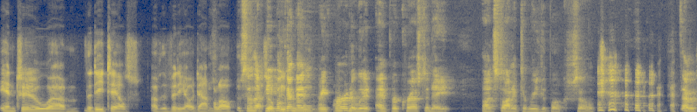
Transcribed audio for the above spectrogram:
into um, the details of the video down below. So that So people can then can- refer to it and procrastinate on starting to read the book. So that would,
